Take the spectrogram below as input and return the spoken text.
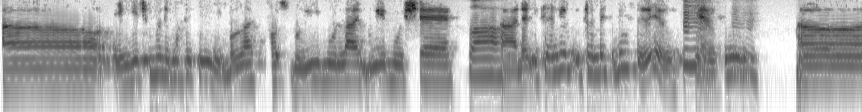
uh, engagement dia masih tinggi. Beratus, beribu like, beribu share. Wow. Uh, dan iklan dia iklan biasa-biasa je. Mhm, Kan? Maksudnya, mhm. Uh,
